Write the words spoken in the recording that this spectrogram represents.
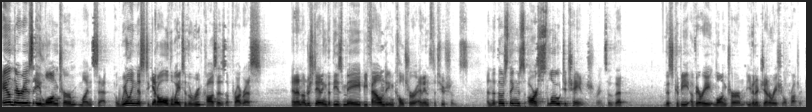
And there is a long term mindset, a willingness to get all the way to the root causes of progress, and an understanding that these may be found in culture and institutions, and that those things are slow to change, right? So that this could be a very long term, even a generational project.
